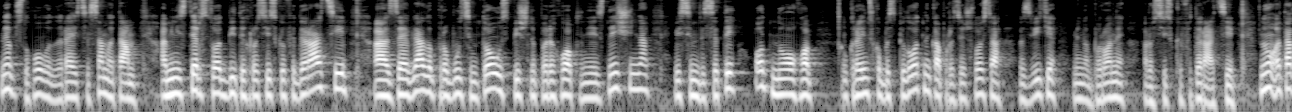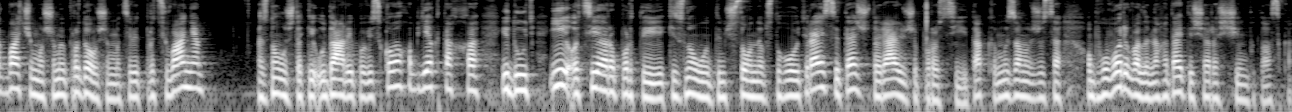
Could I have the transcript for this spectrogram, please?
не обслуговували рейси саме там. А міністерство відбитих Російської Федерації заявляло про буцімто успішне перехоплення і знищення 81 українського безпілотника. Пройшлося в звіті Міноборони Російської Федерації. Ну а так бачимо, що ми продовжуємо це відпрацювання. Знову ж таки, удари по військових об'єктах е, ідуть, і оці аеропорти, які знову тимчасово не обслуговують рейси, теж вдаряють вже по Росії. Так ми з вами вже це обговорювали. Нагадайте ще раз чим, будь ласка.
